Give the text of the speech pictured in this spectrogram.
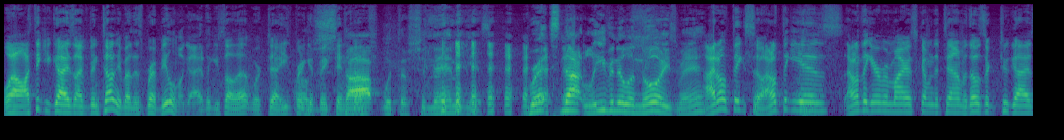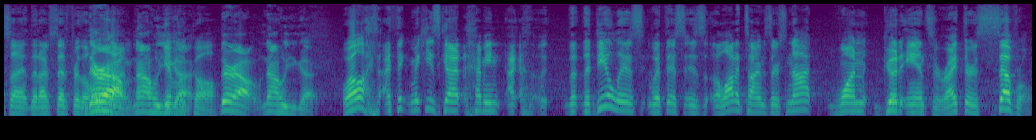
Well, I think you guys. I've been telling you about this Bret Bielema guy. I think you saw that worked out. He's a pretty Oh, good Big Ten Stop with the shenanigans. Bret's not leaving Illinois, man. I don't think so. I don't think he is. I don't think Urban Meyer's coming to town. But those are two guys uh, that I've said for the They're whole time. They're out now. Who you Give got? him a call. They're out now. Who you got? Well, I, I think Mickey's got. I mean, I, the the deal is with this is a lot of times there's not one good answer, right? There's several.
